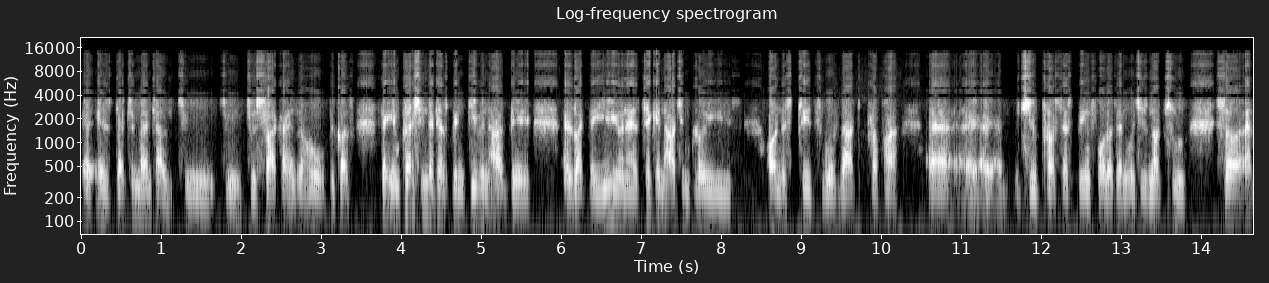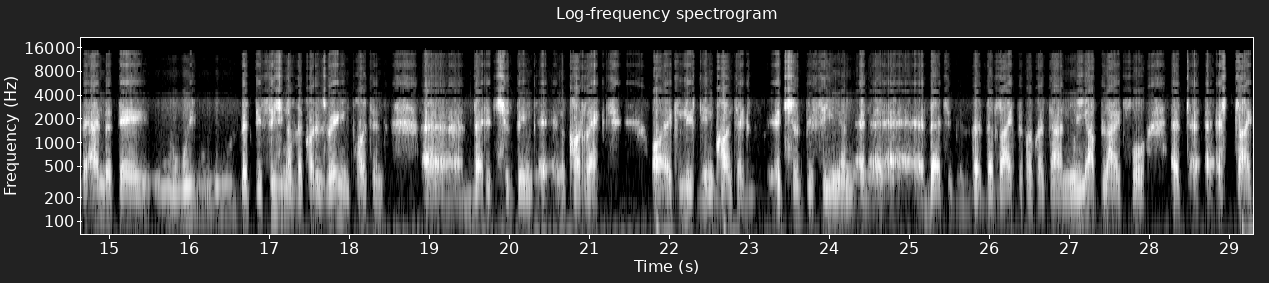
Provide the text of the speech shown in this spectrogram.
is detrimental to, to, to as a whole because the impression that has been given out there is like the union has taken out employees on the streets without proper uh, uh, due process being followed, and which is not true. So at the end of the day, we, the decision of the court is very important uh, that it should be uh, correct or at least in context, it should be seen and, and uh, that the, the, right was done. We applied for a, a, a, strike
